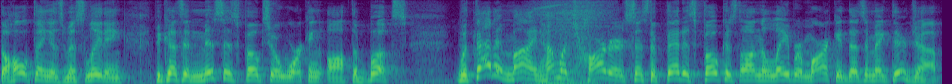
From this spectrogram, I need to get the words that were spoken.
the whole thing is misleading because it misses folks who are working off the books. With that in mind, how much harder, since the Fed is focused on the labor market, does it make their job?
